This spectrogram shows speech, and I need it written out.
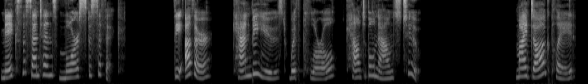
makes the sentence more specific. The other can be used with plural countable nouns too. My dog played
